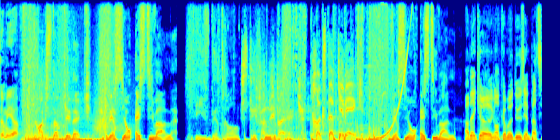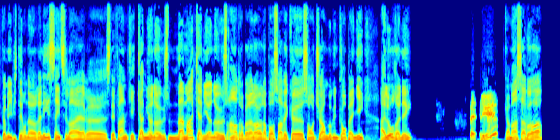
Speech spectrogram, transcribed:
Truck Stop Québec, version estivale. Yves Bertrand, Stéphane Lévesque. Truck Stop Québec. Version estivale. Avec euh, comme deuxième partie comme invité, on a René Saint-Hilaire, euh, Stéphane, qui est camionneuse, une maman camionneuse, entrepreneur, à passer avec euh, son chum pour une compagnie. Allô, René? Salut, Comment ça va?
